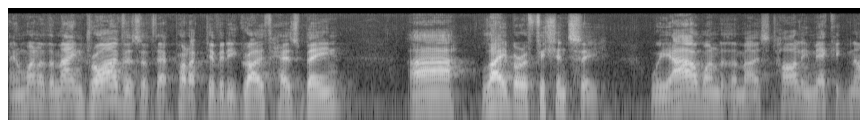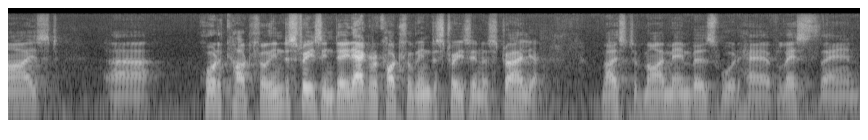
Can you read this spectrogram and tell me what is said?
And one of the main drivers of that productivity growth has been uh, labour efficiency. We are one of the most highly mechanised uh, horticultural industries, indeed agricultural industries in Australia. Most of my members would have less than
